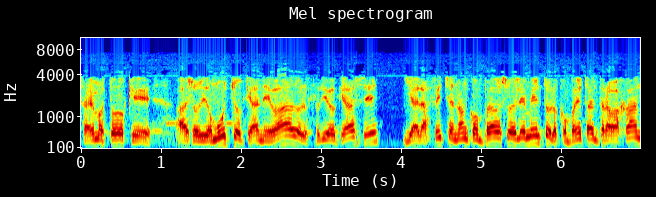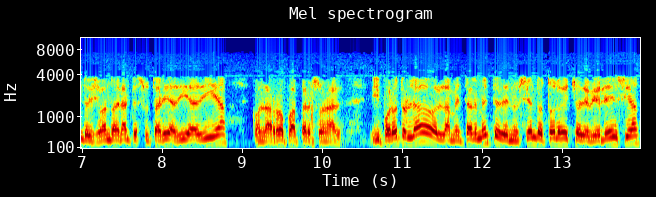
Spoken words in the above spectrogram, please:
sabemos todos que ha llovido mucho, que ha nevado, el frío que hace, y a la fecha no han comprado esos elementos, los compañeros están trabajando y llevando adelante su tarea día a día con la ropa personal. Y por otro lado, lamentablemente, denunciando todos los hechos de violencia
